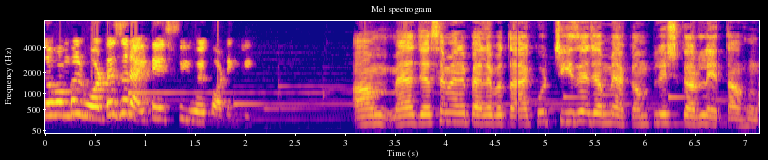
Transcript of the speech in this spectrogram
तो बोल what is the right age for you accordingly um, मैं जैसे मैंने पहले बताया कुछ चीज़ें जब मैं अकम्पलिश कर लेता हूँ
